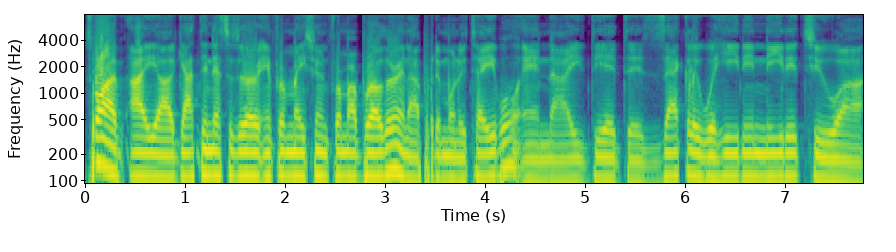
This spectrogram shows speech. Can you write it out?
So I, I uh, got the necessary information from my brother and I put him on the table and I did exactly what he needed to uh,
